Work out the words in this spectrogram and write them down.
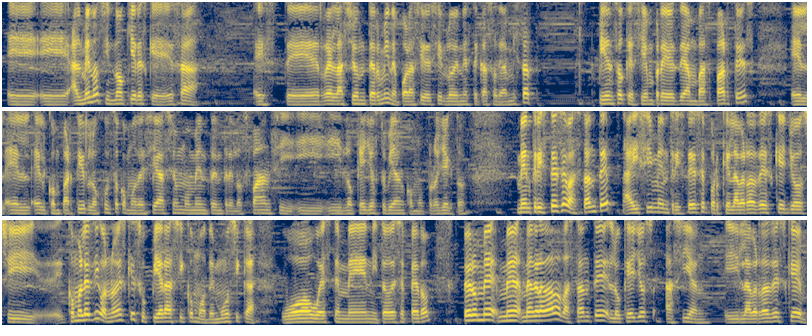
Eh, eh, al menos si no quieres que esa este, relación termine, por así decirlo, en este caso de amistad. Pienso que siempre es de ambas partes el, compartirlo, justo como decía hace un momento entre los fans y, lo que ellos tuvieran como proyecto. Me entristece bastante, ahí sí me entristece porque la verdad es que yo sí, como les digo, no es que supiera así como de música, wow, este men y todo ese pedo, pero me, me agradaba bastante lo que ellos hacían y la verdad es que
